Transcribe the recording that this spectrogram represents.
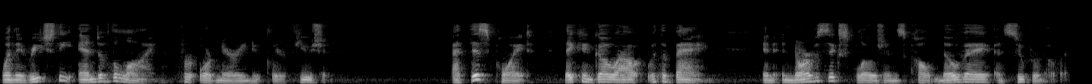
when they reach the end of the line for ordinary nuclear fusion. At this point, they can go out with a bang in enormous explosions called novae and supernovae.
